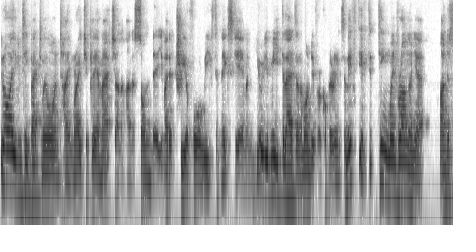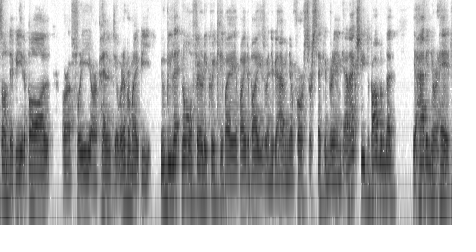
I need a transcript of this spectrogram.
you know, I even think back to my own time, right? You play a match on, on a Sunday, you might have three or four weeks to the next game, and you, you meet the lads on a Monday for a couple of drinks. And if, if the thing went wrong on you on the Sunday, be it a ball or a free or a penalty or whatever it might be, you'd be let know fairly quickly by by the boys when you'd be having your first or second drink. And actually, the problem that you had in your head,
